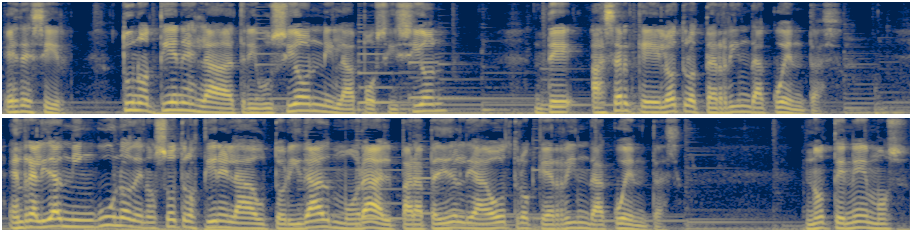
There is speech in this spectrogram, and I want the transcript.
Es decir, tú no tienes la atribución ni la posición de hacer que el otro te rinda cuentas. En realidad ninguno de nosotros tiene la autoridad moral para pedirle a otro que rinda cuentas no tenemos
